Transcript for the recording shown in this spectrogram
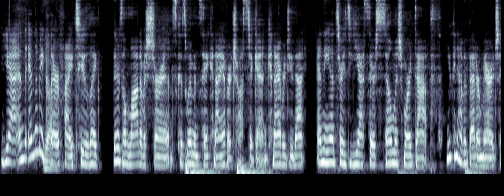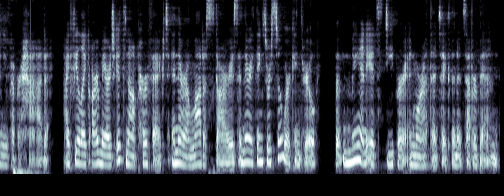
Yeah, and and let me yeah. clarify too, like there's a lot of assurance because women say, Can I ever trust again? Can I ever do that? And the answer is yes, there's so much more depth. You can have a better marriage than you've ever had. I feel like our marriage, it's not perfect. And there are a lot of scars and there are things we're still working through. But man, it's deeper and more authentic than it's ever been.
